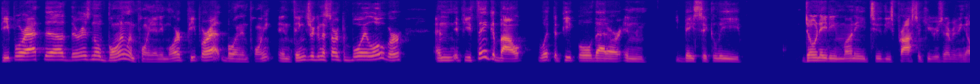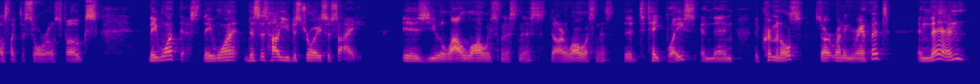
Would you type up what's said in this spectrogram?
people are at the, there is no boiling point anymore. People are at boiling point and things are going to start to boil over. And if you think about what the people that are in basically donating money to these prosecutors and everything else, like the Soros folks, they want this. They want this is how you destroy society is you allow lawlessness, our lawlessness, to, to take place, and then the criminals start running rampant, and then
